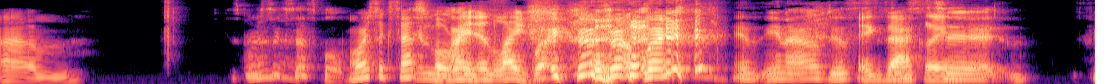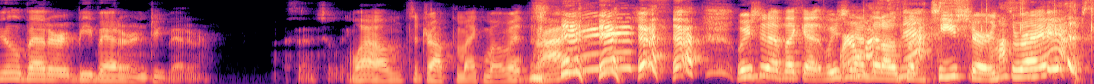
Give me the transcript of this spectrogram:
um It's more successful. more successful, right, in life. Like, like, you know, just Exactly. just to feel better, be better, and do better, essentially. wow, it's a drop the mic moment. Right? we should have like a we should Where have that on some t-shirts, My right?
